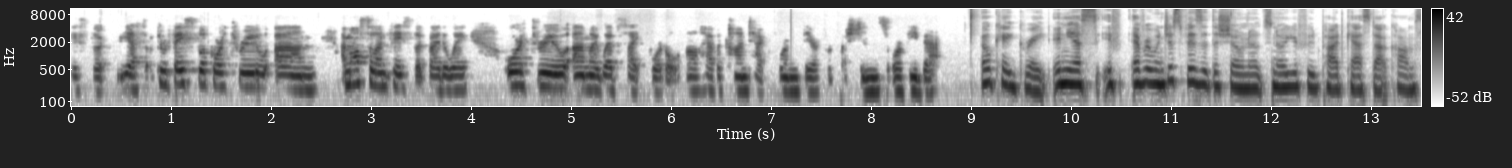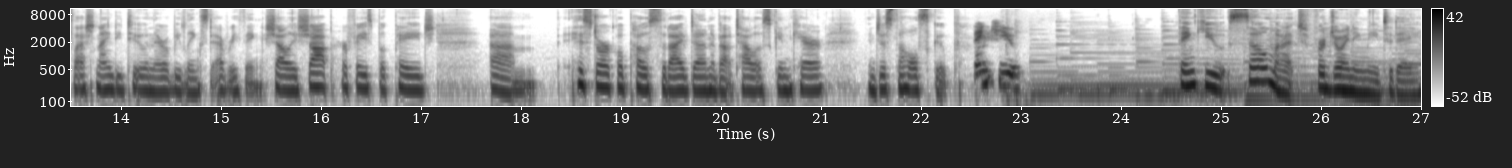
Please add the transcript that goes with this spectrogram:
Facebook, yes, through Facebook or through. Um, I'm also on Facebook, by the way, or through uh, my website portal. I'll have a contact form there for questions or feedback. Okay, great. And yes, if everyone just visit the show notes, knowyourfoodpodcast.com slash 92, and there will be links to everything. Shally Shop, her Facebook page, um, historical posts that I've done about tallow skincare, and just the whole scoop. Thank you. Thank you so much for joining me today.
